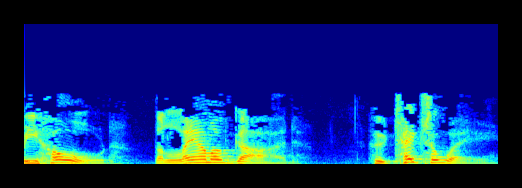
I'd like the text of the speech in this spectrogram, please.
Behold, the Lamb of God who takes away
